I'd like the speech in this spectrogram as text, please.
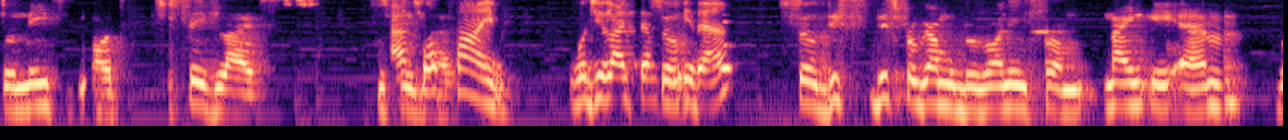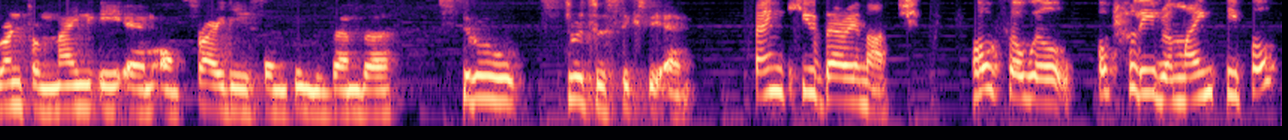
donate blood to save lives. To save At what lives. time would you like them so, to be there? So this this program will be running from 9 a.m. Run from 9 a.m. on Friday, 17 November, through through to 6 p.m. Thank you very much. Also, we'll hopefully remind people.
